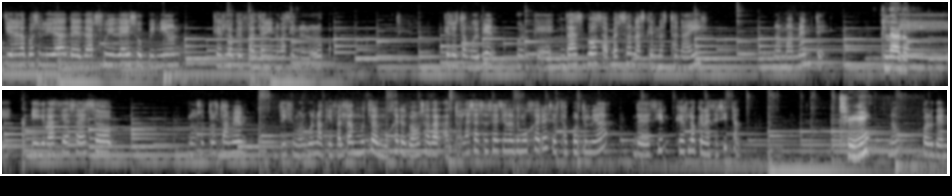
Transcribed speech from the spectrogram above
tienen la posibilidad de dar su idea y su opinión, qué es lo que falta en innovación en Europa. Que eso está muy bien, porque das voz a personas que no están ahí normalmente. Claro. Y, y gracias a eso nosotros también dijimos, bueno, aquí faltan muchas mujeres, vamos a dar a todas las asociaciones de mujeres esta oportunidad de decir qué es lo que necesitan. Sí. ¿No? Porque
